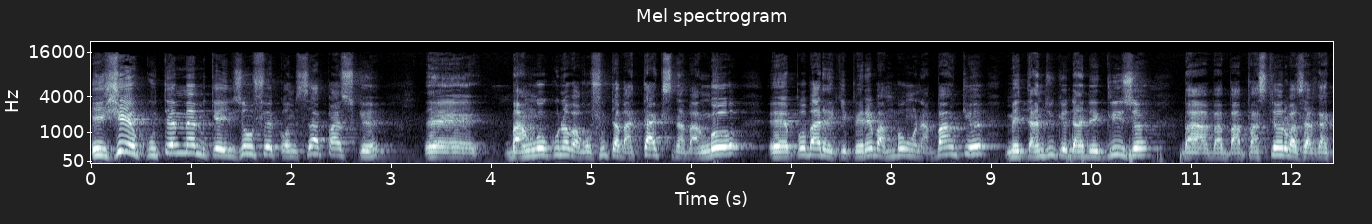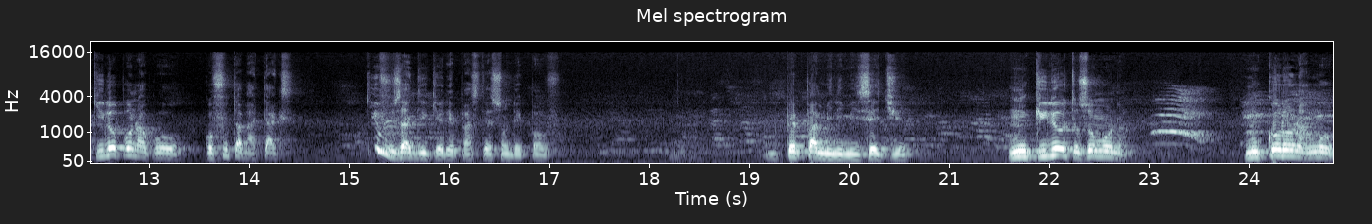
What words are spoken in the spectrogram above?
et j'ai écouté même qu'ils ont fait comme ça parce que euh, bango kuna bakofuta taxe na bango euh, pour récupérer bambongo na banque mais tandis que dans l'église bapasteur ba, ba, bazalaka kilo mpona kofuta taxe. Qui vous a dit que les pasteurs sont des pauvres? On ne peut pas minimiser Dieu. mokili oyo tozomona mokolo nango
